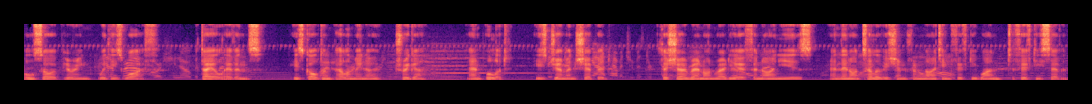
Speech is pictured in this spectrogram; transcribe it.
also appearing with his wife, Dale Evans. his Golden Palomino, Trigger, and Bullet, his German Shepherd. The show ran on radio for nine years and then on television from 1951 to 57.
